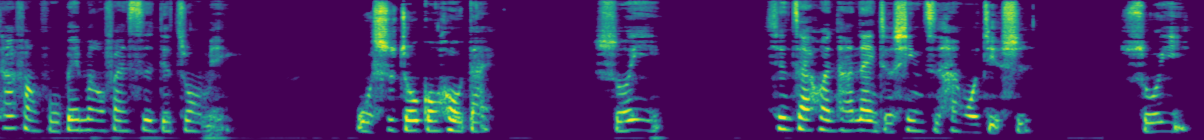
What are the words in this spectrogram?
他仿佛被冒犯似的皱眉。我是周公后代，所以现在换他耐着性子和我解释。所以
